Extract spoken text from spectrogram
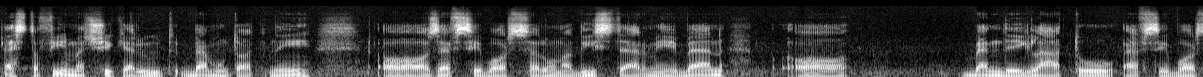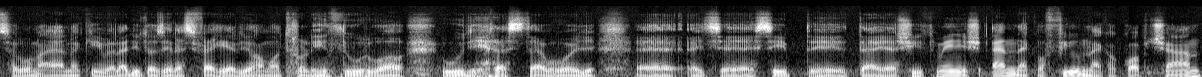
Ezt a filmet sikerült bemutatni az FC Barcelona dísztermében a vendéglátó FC Barcelona elnökével együtt. Azért ez fehér gyalmatról indulva úgy éreztem, hogy e, egy e, szép e, teljesítmény, és ennek a filmnek a kapcsán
